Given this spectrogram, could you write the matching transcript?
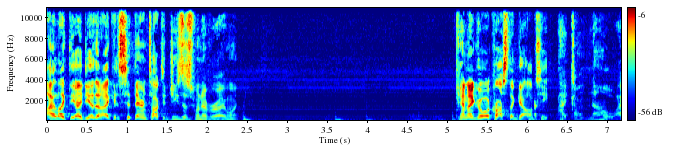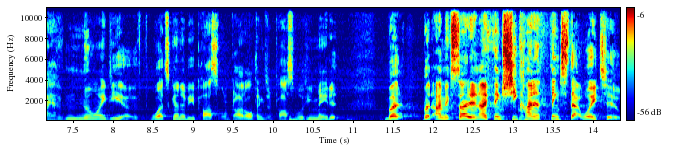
I like the idea that I could sit there and talk to Jesus whenever I want. Can I go across the galaxy? I don't know. I have no idea what's going to be possible. God, all things are possible. He made it. But but I'm excited, and I think she kind of thinks that way too.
